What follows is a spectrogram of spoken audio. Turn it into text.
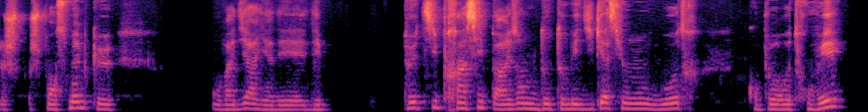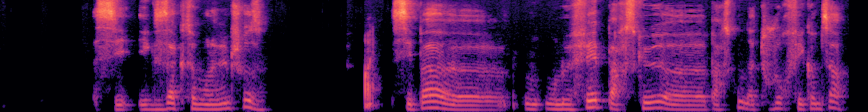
je, pense même que, on va dire, il y a des, petits principes, par exemple, d'automédication ou autres, qu'on peut retrouver. C'est exactement la même chose. C'est pas, on, le fait parce que parce qu'on a toujours fait comme ça.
